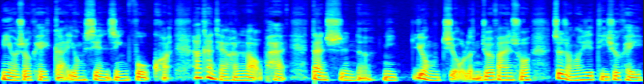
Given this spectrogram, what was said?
你有时候可以改用现金付款。它看起来很老派，但是呢，你用久了，你就会发现说，这种东西的确可以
